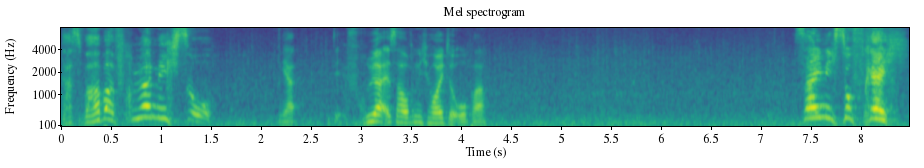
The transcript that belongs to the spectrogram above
Das war aber früher nicht so. Ja, früher ist auch nicht heute, Opa. Sei nicht so frech!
